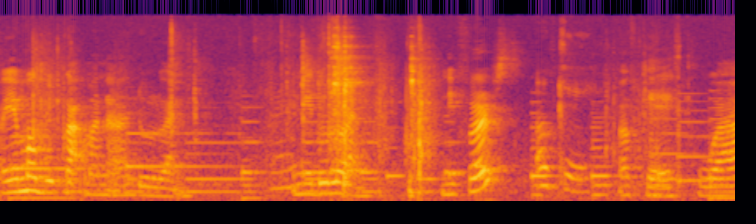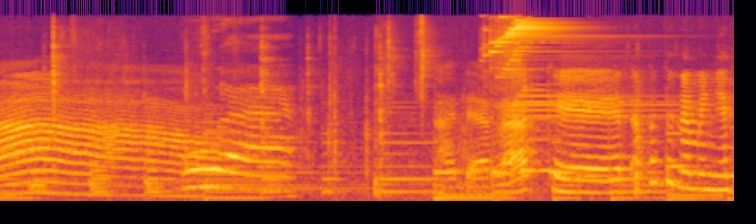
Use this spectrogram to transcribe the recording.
Oh ya mau buka mana duluan? Ini duluan. Ini first? Oke. Oke. Wow. Dua. Ada raket. Apa tuh namanya?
